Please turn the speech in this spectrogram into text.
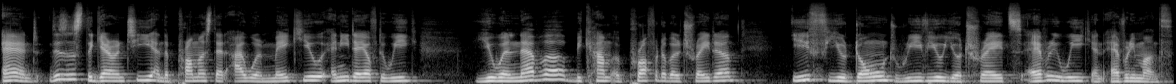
And this is the guarantee and the promise that I will make you any day of the week you will never become a profitable trader if you don't review your trades every week and every month.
